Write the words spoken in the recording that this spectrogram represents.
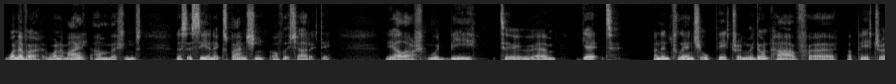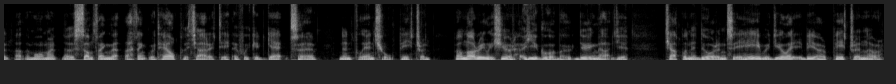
one of our, one of my ambitions is to see an expansion of the charity. The other would be to um, get an influential patron. We don't have uh, a patron at the moment. Now, there's something that I think would help the charity if we could get uh, an influential patron. But I'm not really sure how you go about doing that. Do you chap on the door and say, hey, would you like to be our patron or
